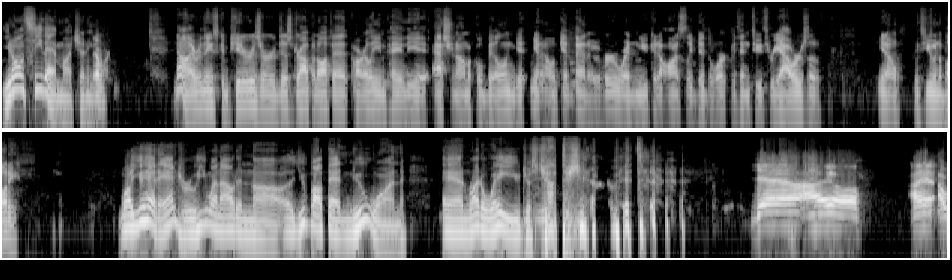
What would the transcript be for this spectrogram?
You don't see that much anymore. No, everything's computers or just drop it off at Harley and pay the astronomical bill and get, you know, get bent over when you could honestly did the work within two, three hours of, you know, with you and a buddy. Well, you had Andrew. He went out and uh, you bought that new one, and right away you just chopped the shit out of it. Yeah, I, uh, I, I,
